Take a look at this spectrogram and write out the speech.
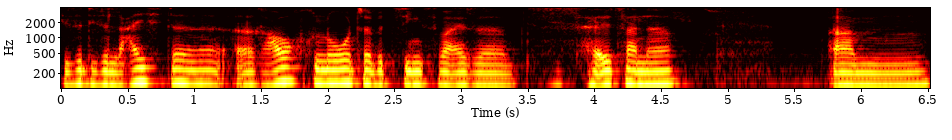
diese, diese leichte äh, Rauchnote, beziehungsweise dieses hölzerne. Ähm,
